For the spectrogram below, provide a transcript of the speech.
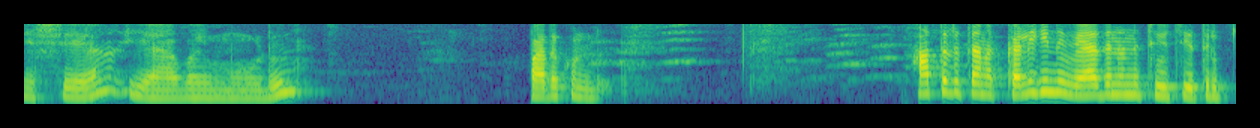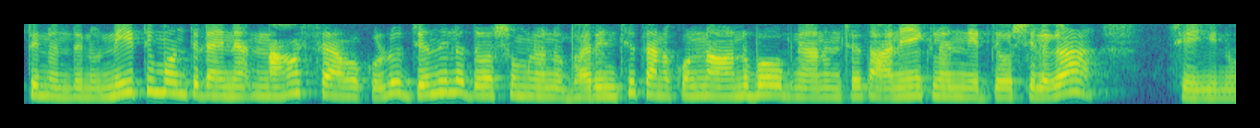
యెషయా యాభై మూడు పదకొండు. అతడు తన కలిగిన వేదనను చూచి తృప్తి నొందును. నీతిమంతుడైన నా సేవకుడు జనుల దోషములను భరించి తనకున్న అనుభవ జ్ఞానం చేత అనేకులను నిర్దోషులుగా చేయును.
